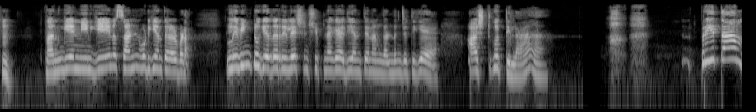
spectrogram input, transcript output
ಹ್ಞೂ ನನಗೆ ನಿನ್ಗೇನು ಸಣ್ಣ ಹುಡುಗಿ ಅಂತ ಹೇಳ್ಬೇಡ. ಲಿವಿಂಗ್ ಟುಗೆದರ್ ರಿಲೇಶನ್ಶಿಪ್ನಾಗೆ ಅದಿ ನನ್ನ ಗಂಡನ ಜೊತೆಗೆ. ಅಷ್ಟು ಗೊತ್ತಿಲ್ಲ? ಪ್ರೀತಮ್!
